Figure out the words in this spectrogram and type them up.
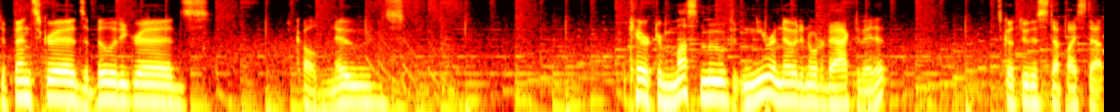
Defense grids, ability grids. It's called nodes. Character must move near a node in order to activate it. Let's go through this step by step.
